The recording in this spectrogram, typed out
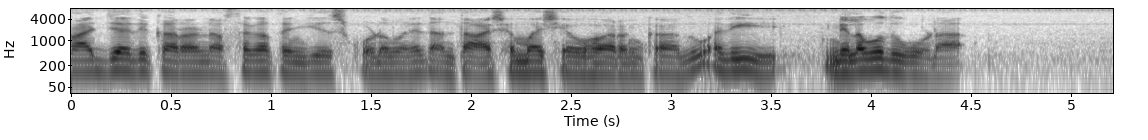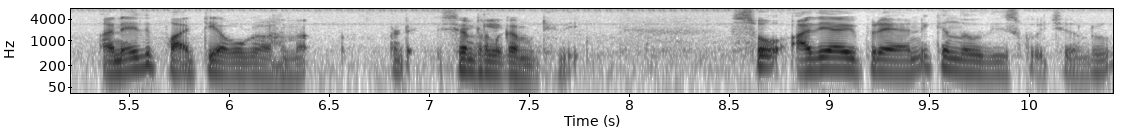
రాజ్యాధికారాన్ని హస్తగతం చేసుకోవడం అనేది అంత ఆషమాషి వ్యవహారం కాదు. అది నిలవదు కూడా అనేది పార్టీ అవగాహన అంటే సెంట్రల్ కమిటీది. సో అదే అభిప్రాయాన్ని కిందకు తీసుకొచ్చారు.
